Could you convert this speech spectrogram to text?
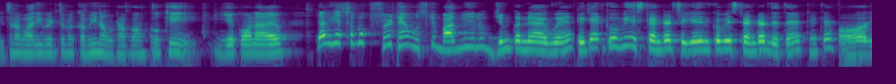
इतना भारी वेट तो मैं कभी ना उठा पाऊँ। ओके ये कौन आया यार, ये सब लोग फिट हैं, उसके बाद भी ये लोग जिम करने आए हुए हैं। ठीक है, इनको भी स्टैंडर्ड चाहिए, इनको भी स्टैंडर्ड देते हैं। ठीक है, और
